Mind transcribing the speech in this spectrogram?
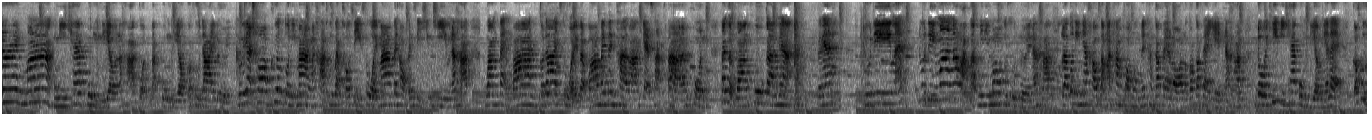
ง่ายมาก มีแค่ปุ่มเดียวนะคะ กดแบบปุ่มเดียวก็คือได้เลยนุ้ยอะชอบเครื่องตัวนี้มากนะคะ คือแบบเขาสีสวยมากเป็นออกเป็นสีครีมๆนะคะ วางแต่งบ้านก็ได้สวยแบบว่าไม่เป็นภาระแก่สายตาทุกคน ถ้าเกิดวางคู่กันเนี่ยเป็นไงดูดีไหม ดูดูดีมากน่ารักแบบมินิมอลสุดๆเลยนะคะ แล้วตัวนี้เนี่ยเขาสามารถทำฟองนมได้ทั้งกาแฟร้อนแล้วก็กาแฟเย็นนะคะ โดยที่มีแค่ปุ่มเดียวเนี่ยแหละ ก็คือ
